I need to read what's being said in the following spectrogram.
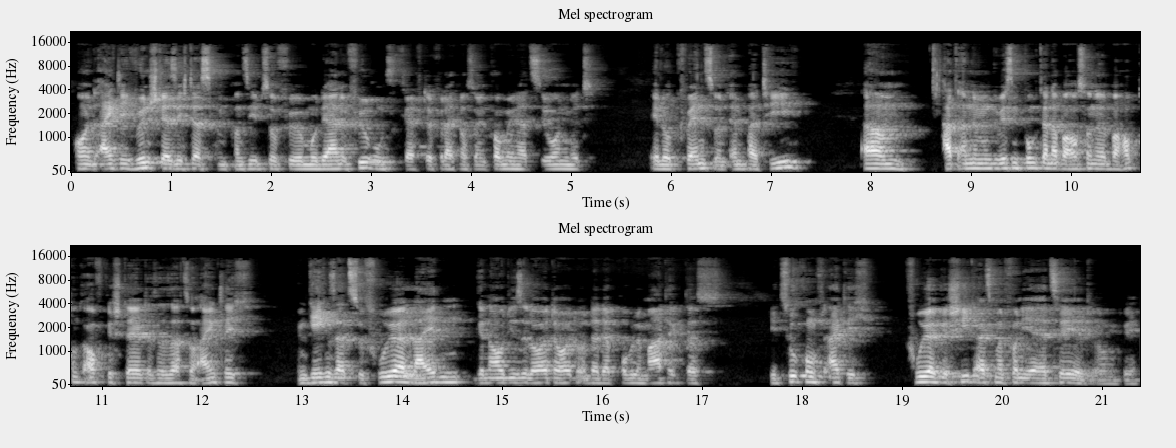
Und eigentlich wünscht er sich das im Prinzip so für moderne Führungskräfte, vielleicht noch so in Kombination mit Eloquenz und Empathie. Ähm, hat an einem gewissen Punkt dann aber auch so eine Behauptung aufgestellt, dass er sagt, so eigentlich im Gegensatz zu früher leiden genau diese Leute heute unter der Problematik, dass die Zukunft eigentlich früher geschieht, als man von ihr erzählt irgendwie.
